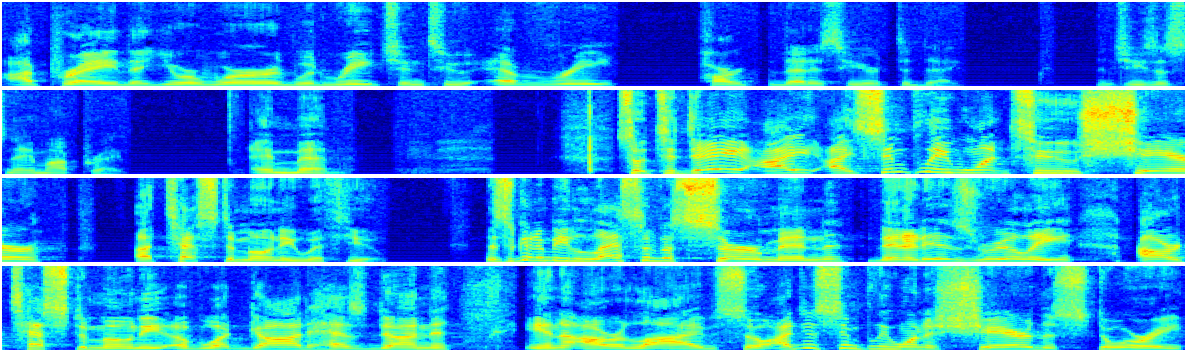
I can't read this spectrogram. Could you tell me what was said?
I pray that your word would reach into every heart that is here today. In Jesus' name I pray. Amen. So today I, I simply want to share a testimony with you. This is going to be less of a sermon than it is really our testimony of what God has done in our lives. So I just simply want to share the story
